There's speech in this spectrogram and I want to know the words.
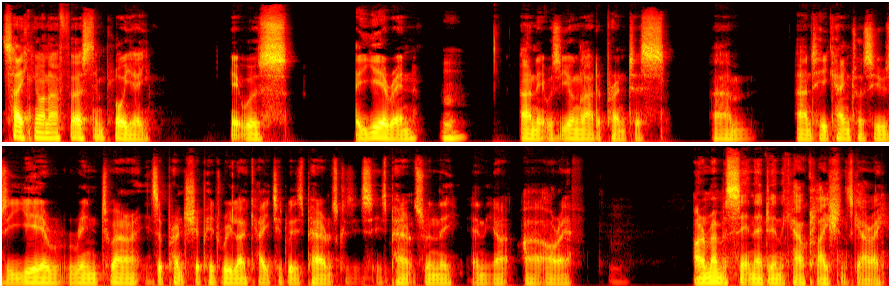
taking on our first employee. It was a year in, Mm. and it was a young lad apprentice. Um, and he came to us. He was a year into our his apprenticeship. He'd relocated with his parents because his, his parents were in the in the uh, uh, RAF. I remember sitting there doing the calculations, Garry,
